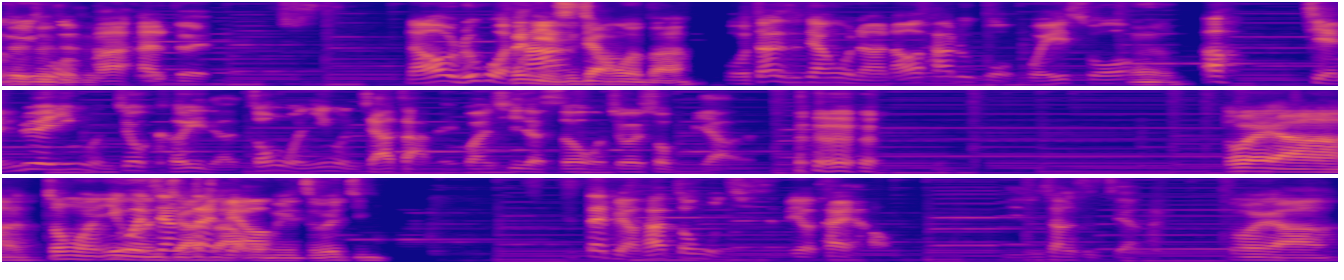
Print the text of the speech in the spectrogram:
用英文吗？对。然后如果他那你是这样问吗？我当然是这样问啊。然后他如果回说嗯啊，简略英文就可以了，中文英文夹杂没关系的时候，我就会说不要了。对啊，中文英文夹杂，我们也只会进，代表他中文其实没有太好，理论上是这样。对啊，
